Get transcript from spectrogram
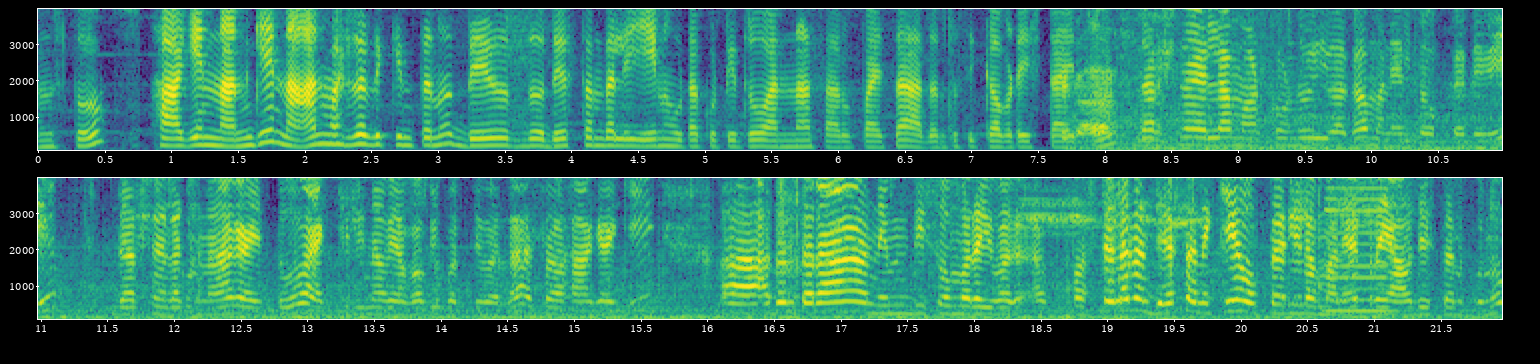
ಅನಿಸ್ತು. ಹಾಗೆ ನನಗೆ ನಾನು ಮಾಡಿರೋದಕ್ಕಿಂತನೂ ದೇವ್ರದ್ದು ದೇವಸ್ಥಾನದಲ್ಲಿ ಏನು ಊಟ ಕೊಟ್ಟಿದ್ರು ಅನ್ನ ಸಾರು ಪಾಯಸ ಅದಂತೂ ಸಿಕ್ಕಾಪಟ್ಟೆ ಇಷ್ಟ ಆಯಿತು. ದರ್ಶನ ಎಲ್ಲ ಮಾಡಿಕೊಂಡು ಇವಾಗ ಮನೆ ಹತ್ರ ಹೋಗ್ತಾ ಇದ್ದೀವಿ. ದರ್ಶನ ಎಲ್ಲ ಚೆನ್ನಾಗಾಯ್ತು. ಆ್ಯಕ್ಚುಲಿ ನಾವು ಯಾವಾಗಲೂ ಬರ್ತೀವಲ್ಲ ಸೊ ಹಾಗಾಗಿ ಅದೊಂಥರ ನೆಮ್ಮದಿ ಸೋಮವಾರ ಇವಾಗ ಫಸ್ಟ್ ಎಲ್ಲ ನಾನು ದೇವಸ್ಥಾನಕ್ಕೆ ಹೋಗ್ತಾ ಇರ್ಲಿಲ್ಲ ಮನೆ ಹತ್ರ ಯಾವ ದೇವಸ್ಥಾನಕ್ಕೂ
